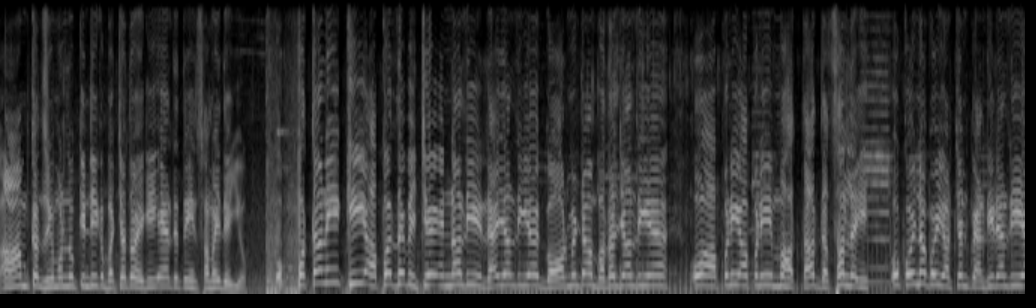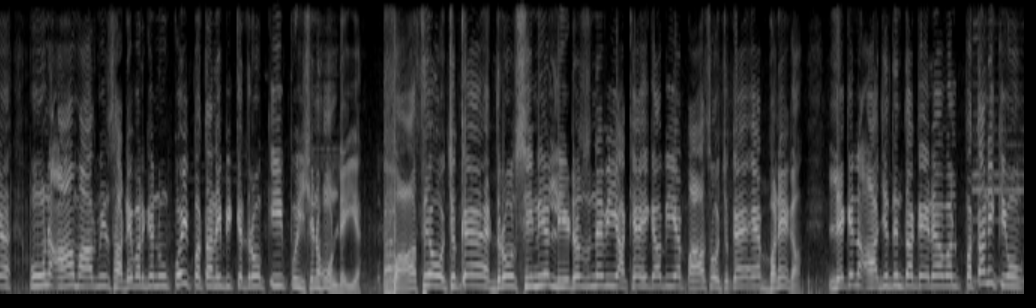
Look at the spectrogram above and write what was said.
ਆਮ ਕੰਜ਼ਿਊਮਰ ਨੂੰ ਕਿੰਨੀ ਕੁ ਬਚਤ ਹੋਏਗੀ? ਇਹ ਤੇ ਤੁਸੀਂ ਸਮਝਦੇ ਹੀ ਹੋ। ਉਹ ਪਤਾ ਨਹੀਂ ਕੀ ਆਪਸ ਦੇ ਵਿੱਚ ਇਹਨਾਂ ਦੀ ਰਹਿ ਜਾਂਦੀ ਹੈ ਗਵਰਨਮੈਂਟਾਂ ਬਦਲ ਜਾਂਦੀਆਂ, ਉਹ ਆਪਣੀ ਆਪਣੀ ਮਹੱਤਤਾ ਦੱਸਣ ਲਈ ਉਹ ਕੋਈ ਨਾ ਕੋਈ ਅੜਚਨ ਪੈਂਦੀ ਰਹਿੰਦੀ ਹੈ। ਹੁਣ ਆਮ ਆਦਮੀ ਸਾਡੇ ਵਰਗੇ ਨੂੰ ਕੋਈ ਪਤਾ ਨਹੀਂ ਵੀ ਕਿੱਧਰੋਂ ਕੀ ਪੋਜੀਸ਼ਨ ਹੋਣ ਡਈ ਹੈ। ਪਾਸ ਤੇ ਹੋ ਚੁੱਕਾ ਹੈ। ਇਧਰੋਂ ਸੀਨੀਅਰ ਲੀਡਰਸ ਨੇ ਵੀ ਆਖਿਆ ਹੈਗਾ ਵੀ ਇਹ ਪਾਸ ਹੋ ਚੁੱਕਾ ਹੈ, ਇਹ ਬਣੇਗਾ। ਲੇਕਿਨ ਅੱਜ ਦਿਨ ਤੱਕ ਇਹਦੇ ਵੱਲ ਪਤਾ ਨਹੀਂ ਕਿਉਂ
